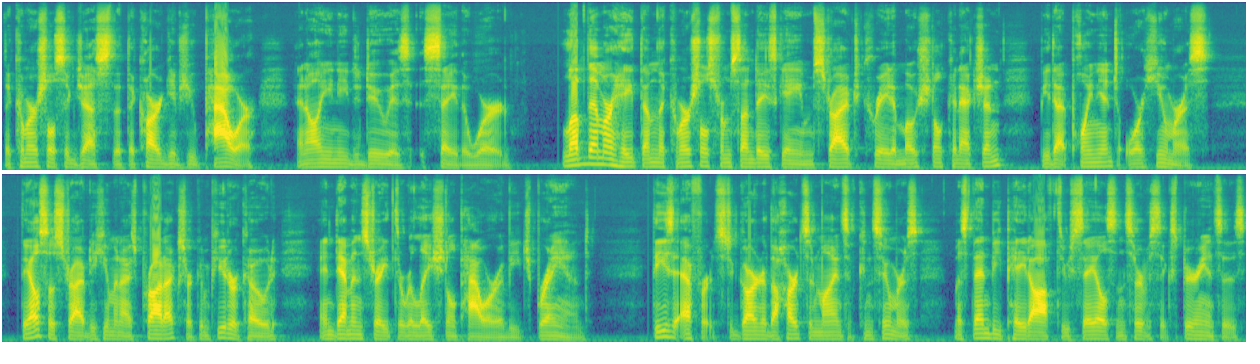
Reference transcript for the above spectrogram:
The commercial suggests that the car gives you power, and all you need to do is say the word. Love them or hate them, the commercials from Sunday's game strive to create emotional connection, be that poignant or humorous. They also strive to humanize products or computer code and demonstrate the relational power of each brand. These efforts to garner the hearts and minds of consumers must then be paid off through sales and service experiences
